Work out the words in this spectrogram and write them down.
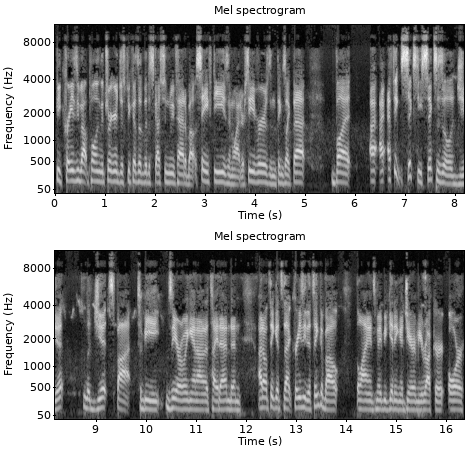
be crazy about pulling the trigger just because of the discussion we've had about safeties and wide receivers and things like that. But I, I think 66 is a legit legit spot to be zeroing in on a tight end, and I don't think it's that crazy to think about the Lions maybe getting a Jeremy Ruckert or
